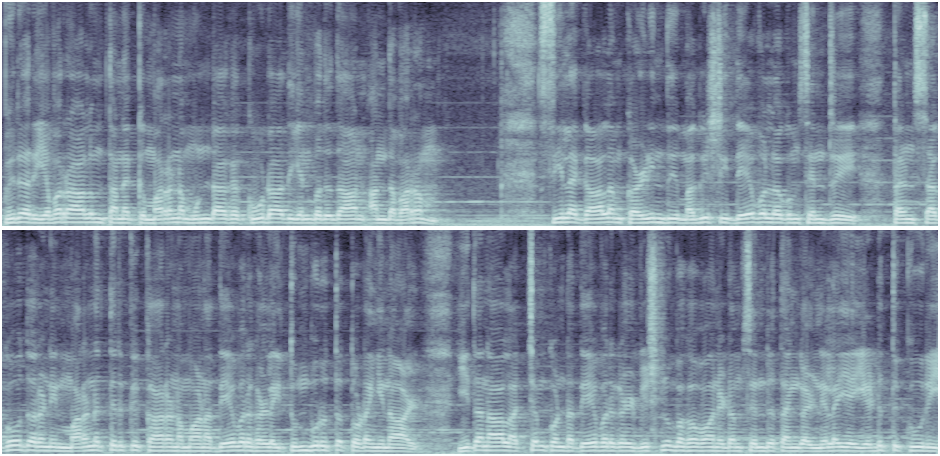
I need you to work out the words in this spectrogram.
பிறர் எவராலும் தனக்கு மரணம் உண்டாக கூடாது என்பதுதான் அந்த வரம். சில காலம் கழிந்து மகிழ்ச்சி தேவலோகம் சென்று தன் சகோதரனின் மரணத்திற்கு காரணமான தேவர்களை துன்புறுத்தத் தொடங்கினாள். இதனால் அச்சம் கொண்ட தேவர்கள் விஷ்ணு பகவானிடம் சென்று தங்கள் நிலையை எடுத்து கூறி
